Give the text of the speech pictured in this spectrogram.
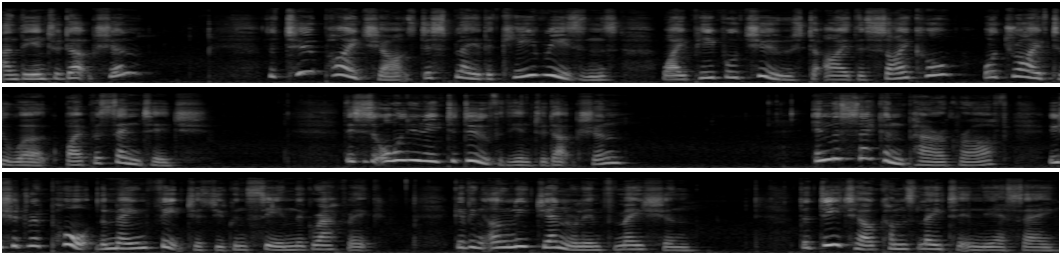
And the introduction? The two pie charts display the key reasons why people choose to either cycle or drive to work by percentage. This is all you need to do for the introduction. In the second paragraph, you should report the main features you can see in the graphic giving only general information. The detail comes later in the essay.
